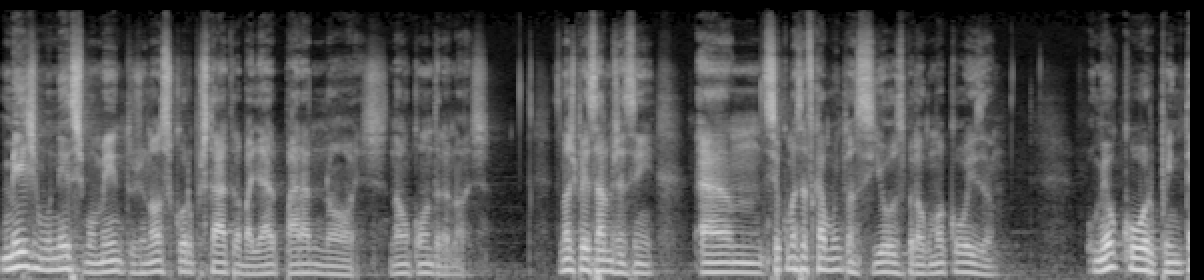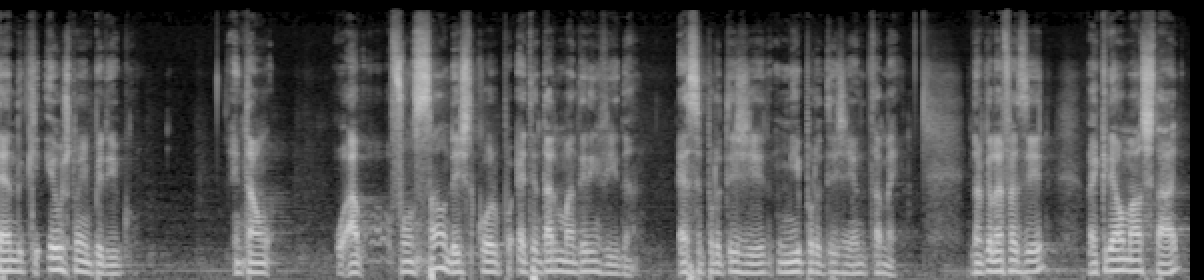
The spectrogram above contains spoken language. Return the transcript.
Mesmo nesses momentos, o nosso corpo está a trabalhar para nós, não contra nós. Se nós pensarmos assim, um, se eu começo a ficar muito ansioso por alguma coisa, o meu corpo entende que eu estou em perigo. Então, a função deste corpo é tentar me manter em vida, é se proteger, me protegendo também. Então, o que ele vai fazer? Vai criar um mal-estar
